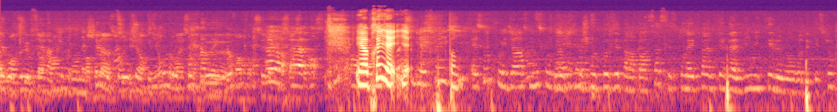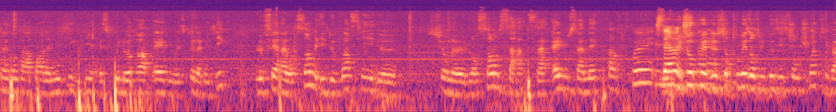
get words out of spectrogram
Aux enfants. Quand on a un petit échantillon, comment est-ce Et après, il y a. il y a- pardon. Je me posais par rapport à ça, c'est ce qu'on n'avait pas intérêt à limiter le nombre de questions, par exemple par rapport à la musique, dire est-ce que le rap aide ou est-ce que la musique, le faire à l'ensemble et de voir si euh, sur le- l'ensemble ça, ça aide ou ça n'aide pas. Mais plutôt que de se retrouver dans une position de choix qui va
